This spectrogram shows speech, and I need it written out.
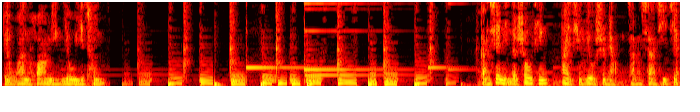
柳暗花明又一村。感谢您的收听，《爱情六十秒》，咱们下期见。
